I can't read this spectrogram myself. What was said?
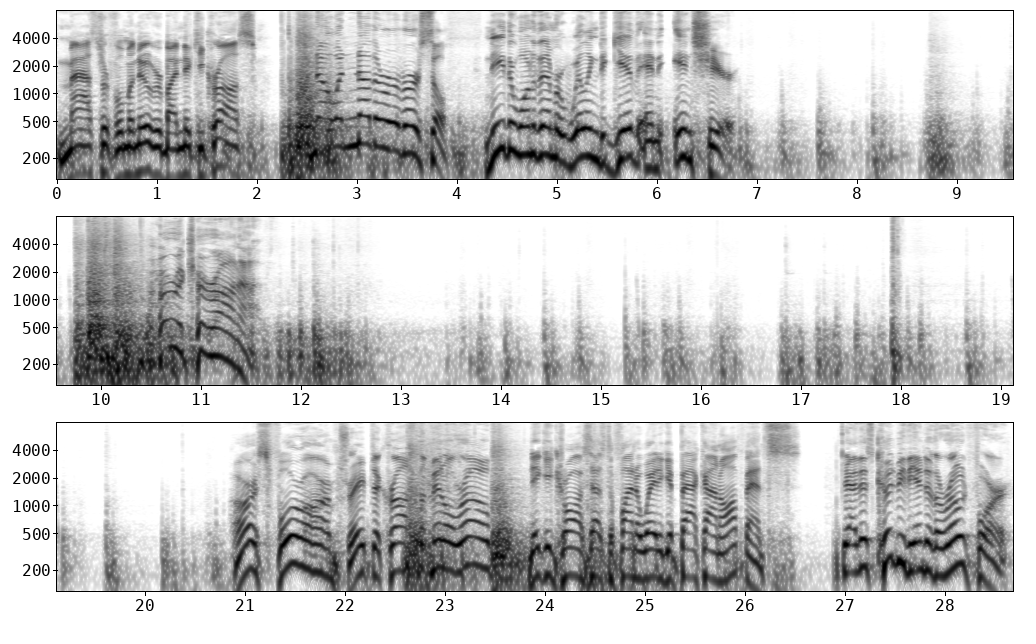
Masterful maneuver by Nikki Cross. No, another reversal. Neither one of them are willing to give an inch here. Hurricanrana. Horse forearm. Draped across the middle rope. Nikki Cross has to find a way to get back on offense. Yeah, this could be the end of the road for her.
